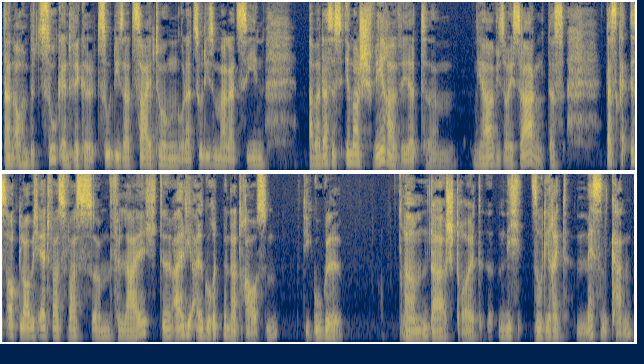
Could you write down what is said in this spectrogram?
dann auch einen Bezug entwickelt zu dieser Zeitung oder zu diesem Magazin, aber dass es immer schwerer wird, ähm, ja, wie soll ich sagen, dass das ist auch, glaube ich, etwas, was ähm, vielleicht äh, all die Algorithmen da draußen, die Google ähm, da streut, nicht so direkt messen kann.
